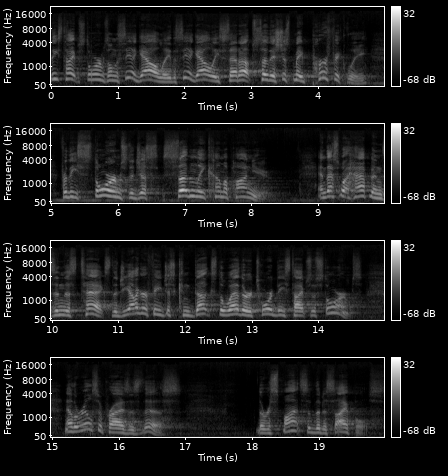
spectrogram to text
these type storms on the Sea of Galilee, the Sea of Galilee set up so that it's just made perfectly for these storms to just suddenly come upon you. And that's what happens in this text. The geography just conducts the weather toward these types of storms. Now, the real surprise is this the response of the disciples.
